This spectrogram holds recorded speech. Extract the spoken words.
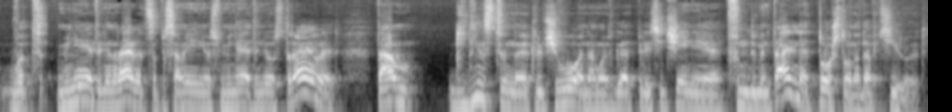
Вот мне это не нравится по сравнению с меня это не устраивает. Там единственное ключевое, на мой взгляд, пересечение фундаментальное, то, что он адаптирует,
